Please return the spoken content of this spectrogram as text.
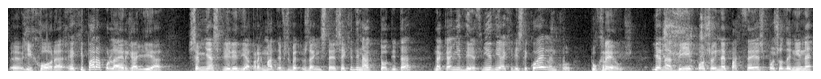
Ε, η χώρα έχει πάρα πολλά εργαλεία σε μια σκληρή διαπραγμάτευση με τους δανειστές. Έχει δυνατότητα να κάνει διεθνή διαχειριστικό έλεγχο του χρέους για να δει πόσο είναι επαχθές, πόσο δεν είναι,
